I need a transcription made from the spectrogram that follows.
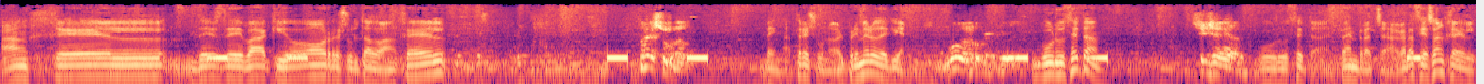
Ángel desde Baquio. Resultado, Ángel. 3-1. Venga, 3-1. ¿El primero de quién? Guru. ¿Guruceta? Sí, señor. Guruceta, está en racha. Gracias, Ángel.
